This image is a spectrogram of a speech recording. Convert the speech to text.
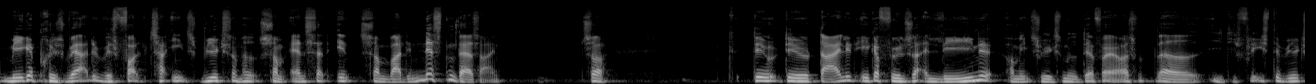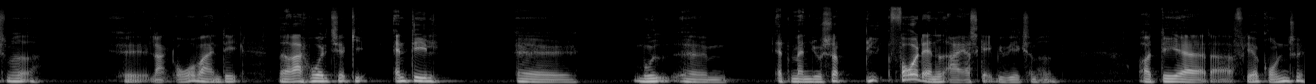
mega prisværdigt, hvis folk tager ens virksomhed som ansat ind, som var det næsten deres egen. Så det er, jo, det er jo dejligt ikke at føle sig alene om ens virksomhed. Derfor har jeg også været i de fleste virksomheder, øh, langt overvejende del, været ret hurtigt til at give andel øh, mod, øh, at man jo så får et andet ejerskab i virksomheden. Og det er der flere grunde til.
